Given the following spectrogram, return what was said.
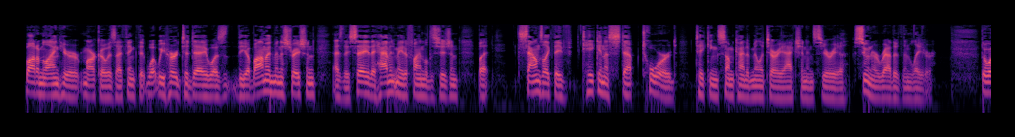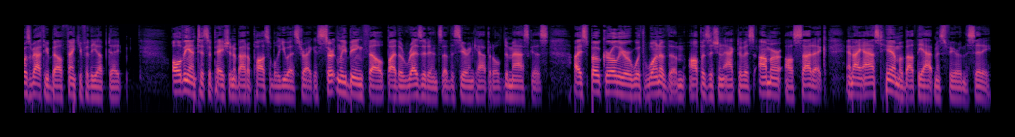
Bottom line here, Marco, is I think that what we heard today was the Obama administration, as they say, they haven't made a final decision, but it sounds like they've taken a step toward taking some kind of military action in Syria sooner rather than later. There was Matthew Bell. Thank you for the update. All the anticipation about a possible U.S. strike is certainly being felt by the residents of the Syrian capital, Damascus. I spoke earlier with one of them, opposition activist Amr al Sadek, and I asked him about the atmosphere in the city.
